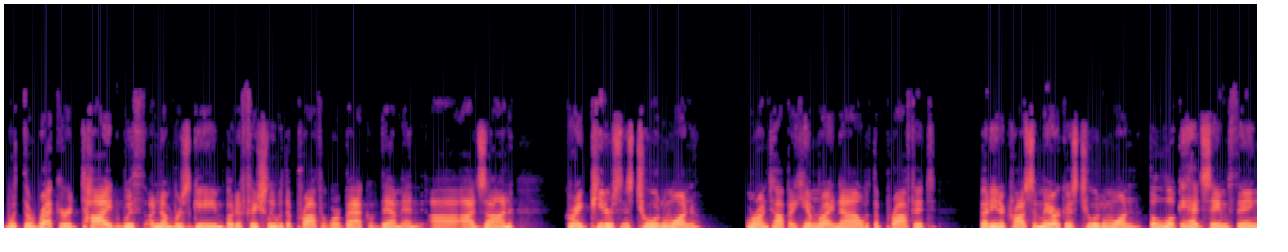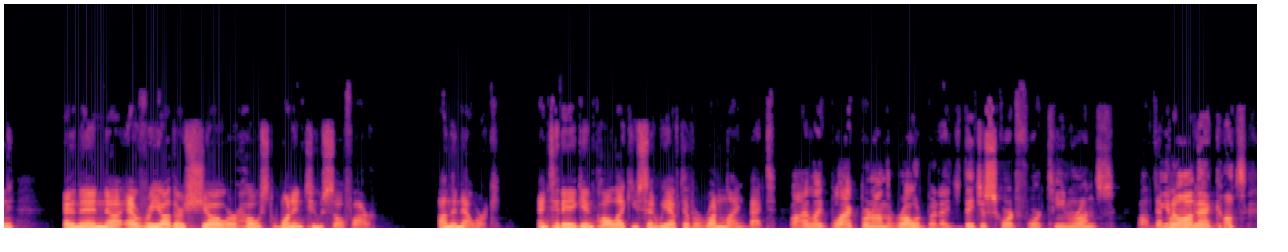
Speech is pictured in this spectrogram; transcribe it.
with the record tied with a numbers game, but officially with the profit, we're back of them and uh, odds on. Greg Peterson's two and one. We're on top of him right now with the profit. Betting across America's two and one. The look ahead, same thing. And then uh, every other show or host one and two so far on the network. And today again, Paul, like you said, we have to have a run line bet. Well, I like Blackburn on the road, but I, they just scored 14 runs. Well, that- you know how that goes.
